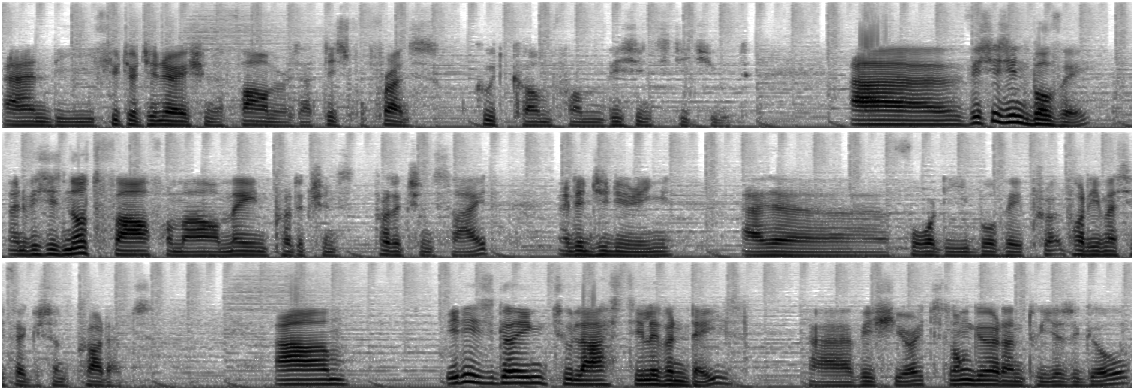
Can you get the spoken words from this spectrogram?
And the future generation of farmers, at least for France, could come from this institute. Uh, this is in Beauvais, and this is not far from our main production, production site and engineering uh, for the Beauvais, for the Massey Ferguson products. Um, it is going to last 11 days this year. It's longer than two years ago.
